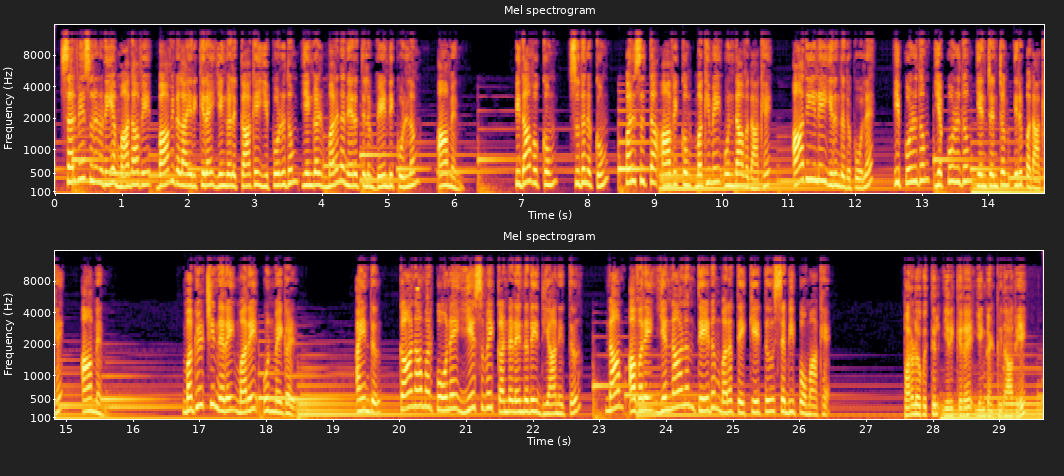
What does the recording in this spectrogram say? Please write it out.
சர்வேசுரனுடைய மாதாவே பாவிகளாயிருக்கிற எங்களுக்காக இப்பொழுதும் எங்கள் மரண நேரத்திலும் வேண்டிக் கொள்ளும். ஆமென். பிதாவுக்கும் சுதனுக்கும் பரிசுத்த ஆவிக்கும் மகிமை உண்டாவதாக ஆதியிலே இருந்தது போல இப்பொழுதும் எப்பொழுதும் என்றென்றும் இருப்பதாக. ஆமென். மகிழ்ச்சி நிறை மறை உண்மைகள். ஐந்து காணாமற் போன இயேசுவை கண்டடைந்ததை தியானித்து நாம் அவரை எந்நாளும் தேடும் வரத்தை கேட்டு செபிப்போமாக. பரலோகத்தில் இருக்கிற எங்கள் பிதாவே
